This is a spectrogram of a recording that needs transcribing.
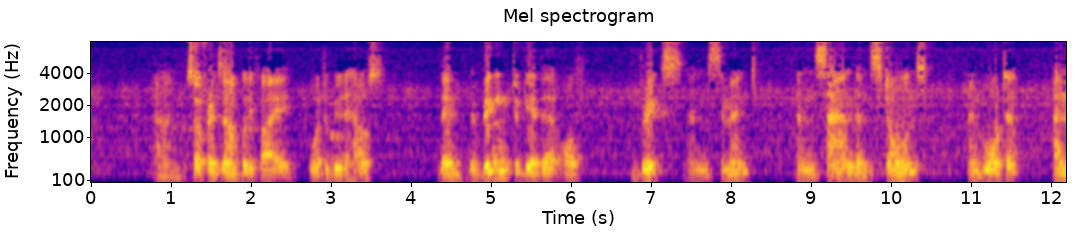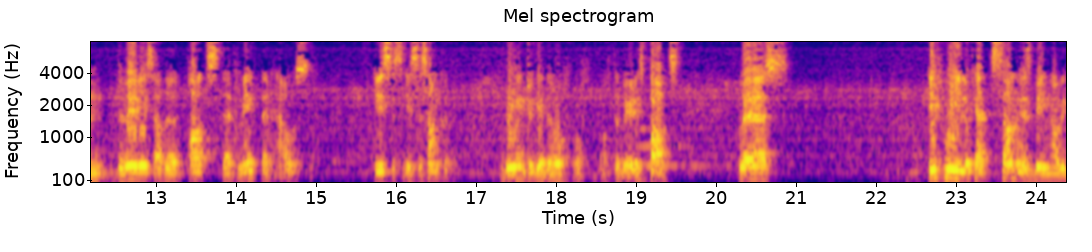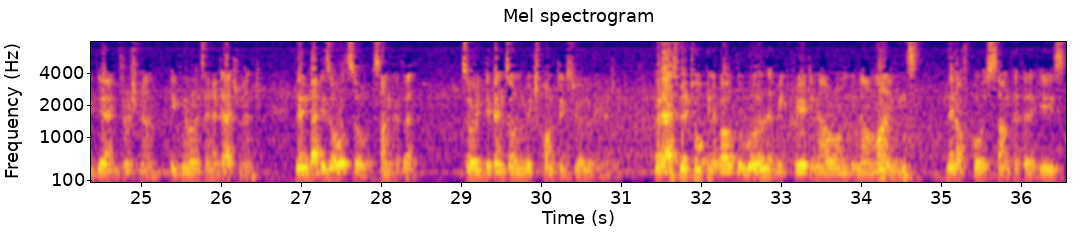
Um, so, for example, if I were to build a house, then the bringing together of bricks and cement and sand and stones and water and the various other parts that make that house is, is a bringing together of, of, of the various parts. Whereas if we look at sang as being avidya and trishna, ignorance and attachment, then that is also sankara. So it depends on which context you are looking at it. But as we are talking about the world that we create in our own, in our minds, then of course Sankhata is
